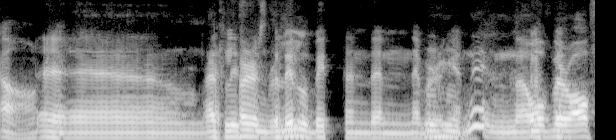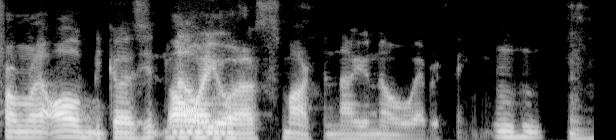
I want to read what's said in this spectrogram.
Oh, okay. Um, At at least first a little bit and then never Mhm. again. Overall, from uh, all Because you- now I you are smart and now you know everything. hmm Mhm.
